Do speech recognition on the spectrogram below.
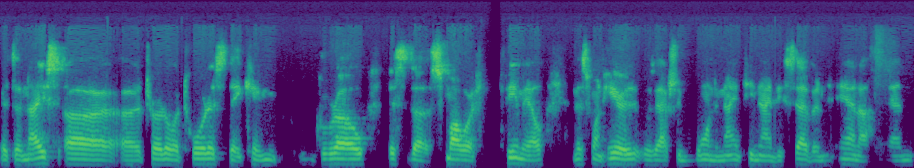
it's a nice uh, uh, turtle or tortoise. They can grow. This is a smaller female, and this one here was actually born in 1997, Anna, and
